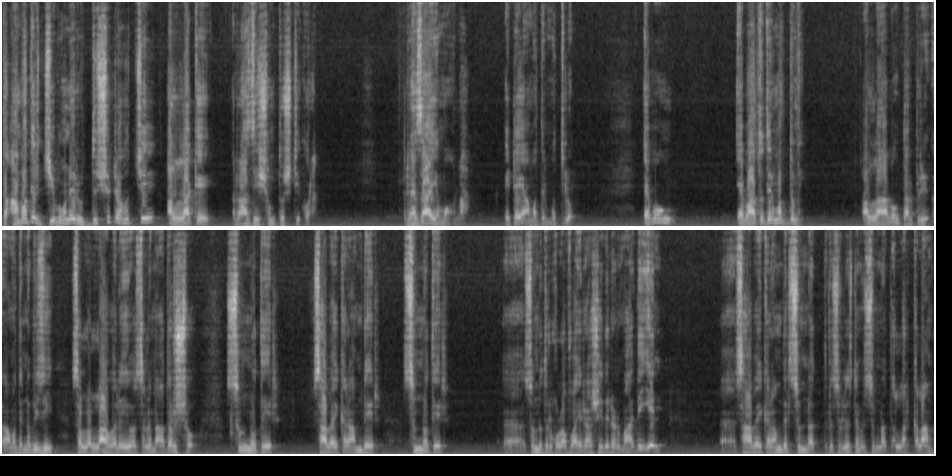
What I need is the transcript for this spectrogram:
তো আমাদের জীবনের উদ্দেশ্যটা হচ্ছে আল্লাহকে রাজি সন্তুষ্টি করা। রেজা এ মহলা এটাই আমাদের মতলব। এবং এবাদতের মাধ্যমে আল্লাহ এবং তার আমাদের নবীজি সাল্লাহ আসাল্লামের আদর্শ সুন্নতের সাহাবাই কারামদের সুন্নতের সুন্নতুল খোলাফায় রাশিদের মাহাদিয়েন সাহাবাই কারামদের সুন্নত রসুল ইসলামের সুন্নত, আল্লাহর কালাম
